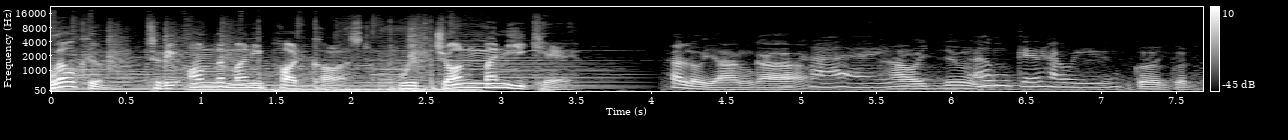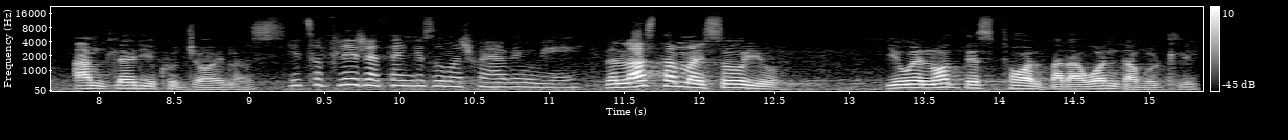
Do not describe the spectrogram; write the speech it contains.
Welcome to the On the Money podcast with John Manyike. Hello, Yanga. Hi. How are you doing? I'm good. How are you? good, good. I'm glad you could join us. It's a pleasure. Thank you so much for having me. The last time I saw you, you were not this tall, but I won't double click.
